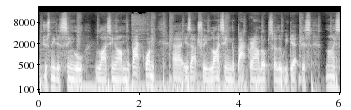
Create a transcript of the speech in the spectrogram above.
you just need a single lighting arm. The back one uh, is actually lighting the background up so that we get this nice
